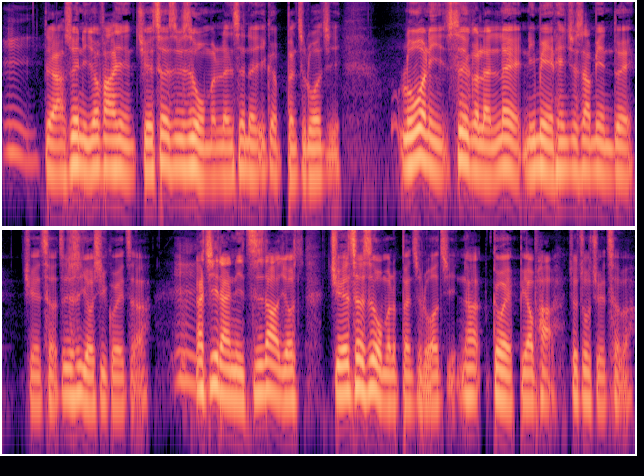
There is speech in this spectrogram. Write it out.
嗯，对啊，所以你就发现决策是不是我们人生的一个本质逻辑？如果你是一个人类，你每天就是要面对决策，这就是游戏规则。嗯，那既然你知道有决策是我们的本质逻辑，那各位不要怕了，就做决策吧，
